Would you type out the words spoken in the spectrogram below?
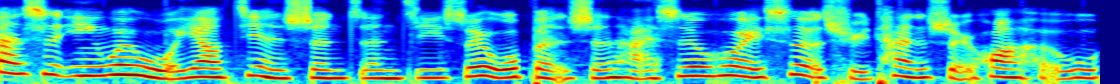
但是因为我要健身增肌，所以我本身还是会摄取碳水化合物。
